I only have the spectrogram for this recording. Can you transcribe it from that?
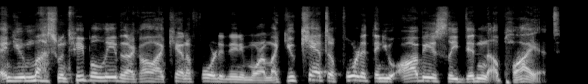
and you must. When people leave, they're like, oh, I can't afford it anymore. I'm like, you can't afford it, then you obviously didn't apply it.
